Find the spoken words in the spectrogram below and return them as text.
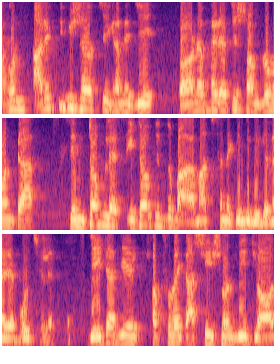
এখন আরেকটি বিষয় হচ্ছে এখানে যে করোনা ভাইরাসের সংক্রমণটা সিমটমলেস এটাও কিন্তু মাঝখানে কিন্তু বিজ্ঞানীরা বলছিলেন যে, এটা যে সবসময় কাশি, সর্দি, জ্বর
